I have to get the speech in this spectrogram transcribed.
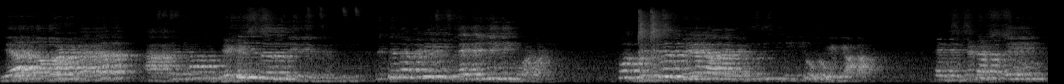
They are covered by the Africa Medicine Agency, which is a very fledgling body. So this is where our embassy need to up. And instead of saying,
